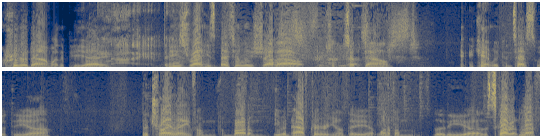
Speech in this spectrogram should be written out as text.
critted down by the PA. Nine. And he's right, he's basically shut out, shut, shut down. He can't really contest with the uh, the tri lane from from bottom, even after you know they uh, one of them the the, uh, the Scarlet left.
